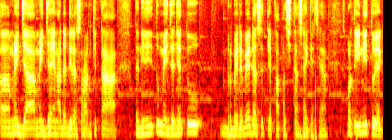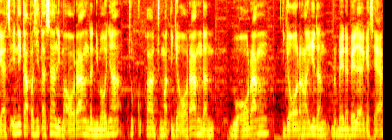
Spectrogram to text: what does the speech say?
uh, meja meja yang ada di restoran kita. Dan ini tuh mejanya itu berbeda-beda setiap kapasitasnya guys ya. Seperti ini tuh ya guys. Ini kapasitasnya lima orang dan di bawahnya cukup uh, cuma tiga orang dan dua orang, tiga orang lagi dan berbeda-beda ya guys ya.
